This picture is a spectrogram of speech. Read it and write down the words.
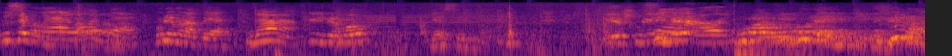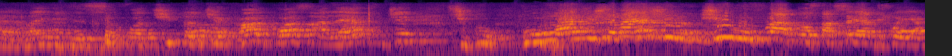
Nu se mănâncă Pune mâna pe ea. Da. Câine, mă? Ia să Ești câine? Nu ar fi bună în tine. Fira aia, n-ai de săpăcită, ce hal poate să aleagă Și cu, cu faci și mai ia și, și umflatul ăsta să ia după ea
